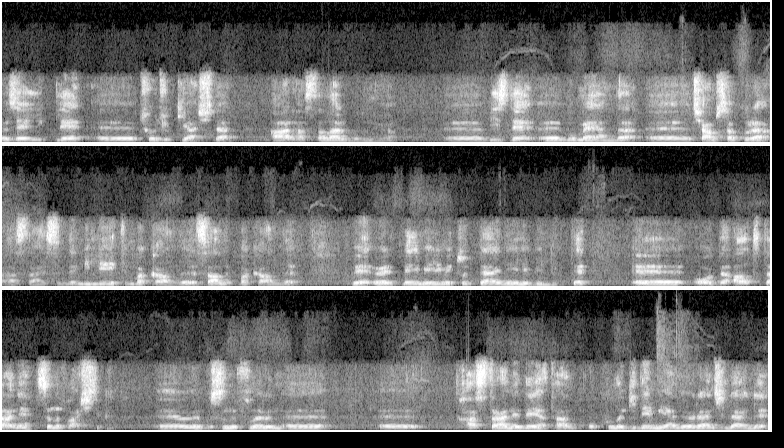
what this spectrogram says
özellikle e, çocuk yaşta ağır hastalar bulunuyor. E, biz de e, bu meyanda e, Çam Sakura Hastanesi'nde Milli Eğitim Bakanlığı, Sağlık Bakanlığı ve Öğretmenim Elimi Tut Derneği ile birlikte e, orada 6 tane sınıf açtık. Ve bu sınıfların hastanede yatan, okula gidemeyen öğrencilerle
